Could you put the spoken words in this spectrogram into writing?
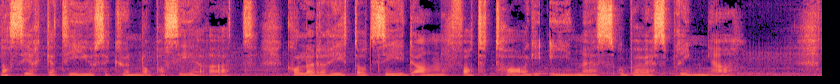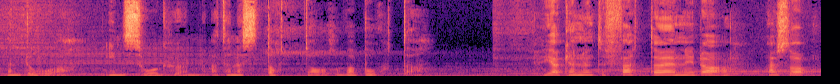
När cirka tio sekunder passerat kollade Rita åt sidan för att ta tag i Ines och börja springa. Men då insåg hon att hennes dotter var borta. Jag kan inte fatta än idag. Alltså,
